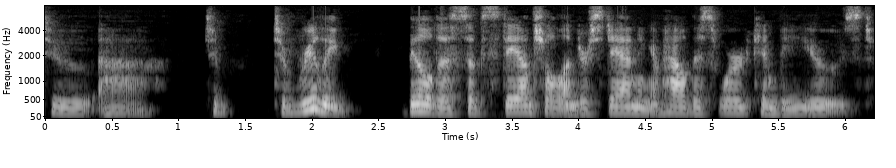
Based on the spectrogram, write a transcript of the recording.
to uh, to to really build a substantial understanding of how this word can be used.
